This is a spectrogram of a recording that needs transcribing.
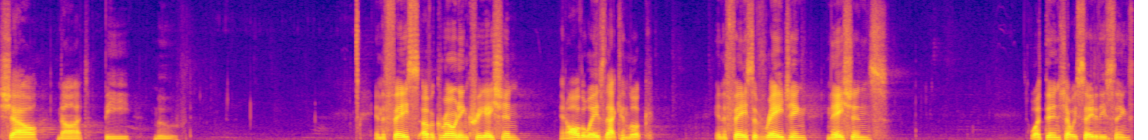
shall not be moved. In the face of a groaning creation, in all the ways that can look, in the face of raging nations, what then shall we say to these things?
